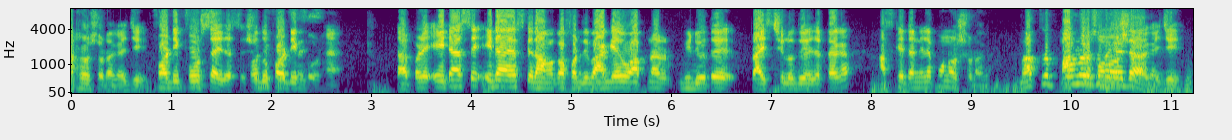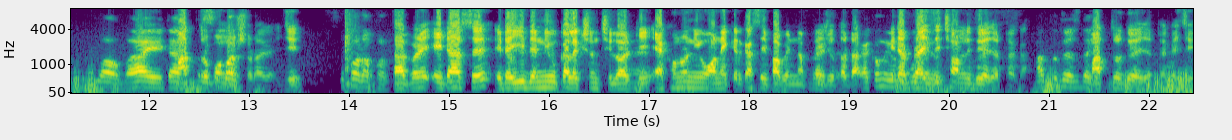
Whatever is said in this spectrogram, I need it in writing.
আঠারোশো টাকা জি। ফর্টি ফোর সাইজ আছে শুধু 44 ফর্টি ফোর হ্যাঁ। তারপরে এটা আছে এটা আজকে ধামাকা অফার দিব। আগেও আপনার ভিডিওতে প্রাইস ছিল দুই হাজার টাকা আজকে এটা নিলে পনেরোশো টাকা। মাত্র মাত্র 1500 টাকা এটা? জি। ওয়াও ভাই এটা মাত্র পনেরোশো টাকায় জি। সুপার অফার তারপরে এটা আছে এটা ঈদের নিউ কালেকশন ছিল আর কি। এখনও নিউ অনেকের কাছেই পাবেন না আপনি জুতাটা। এখনও এটা প্রাইস দিচ্ছে অনলি দুই হাজার টাকা। মাত্র 2000 টাকা। মাত্র দুই হাজার টাকা জি।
